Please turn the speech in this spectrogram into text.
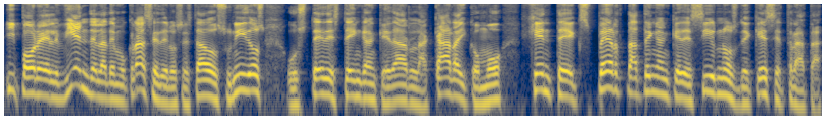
y por el bien de la democracia de los Estados Unidos, ustedes tengan que dar la cara y como gente experta tengan que decirnos de qué se trata?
